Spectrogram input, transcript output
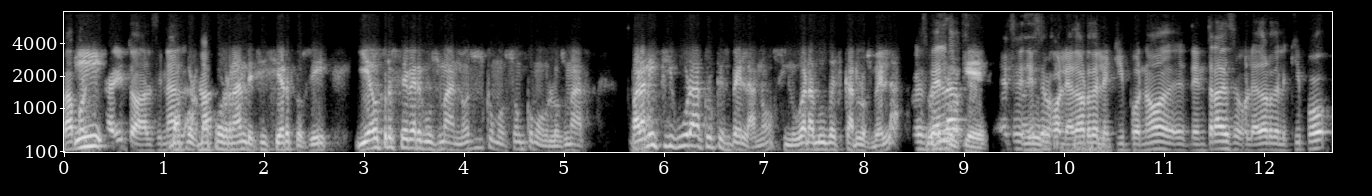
Va por Y- Chicharito al final. Va por, va por Hernández, sí, cierto, sí. Y otro es Ever Guzmán, ¿no? Esos como, son como los más. Para mí figura, creo que es Vela, ¿no? Sin lugar a duda es Carlos Vela. Pues Vela, que- es, es el goleador del equipo, ¿no? De, entrada es el goleador del equipo.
